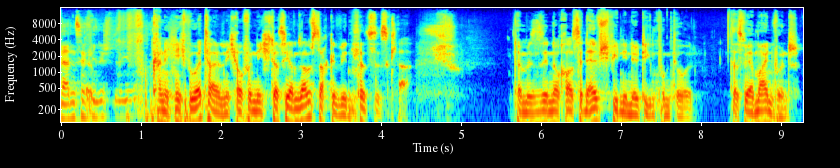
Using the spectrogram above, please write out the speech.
werden Sie viele Spiele gewinnen? Kann ich nicht beurteilen. Ich hoffe nicht, dass Sie am Samstag gewinnen, das ist klar. Da müssen Sie noch aus den elf Spielen die nötigen Punkte holen. Das wäre mein Wunsch.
